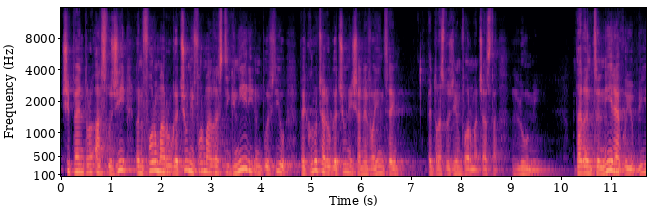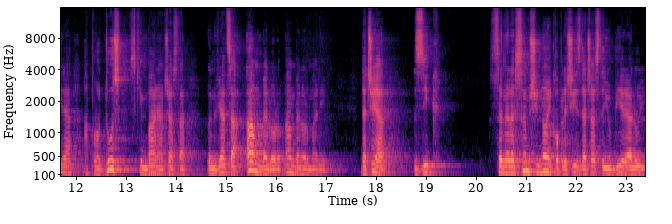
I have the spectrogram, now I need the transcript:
și pentru a sluji în forma rugăciunii, în forma răstignirii în pustiu, pe crucea rugăciunii și a nevoinței, pentru a sluji în forma aceasta lumii. Dar întâlnirea cu iubirea a produs schimbarea aceasta în viața ambelor, ambelor Marii. De aceea zic să ne lăsăm și noi copleșiți de această iubire a Lui,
